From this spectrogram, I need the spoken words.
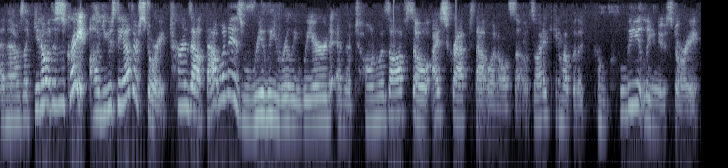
And then I was like, you know what, this is great. I'll use the other story. Turns out that one is really, really weird and the tone was off. So I scrapped that one also. So I came up with a completely new story,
